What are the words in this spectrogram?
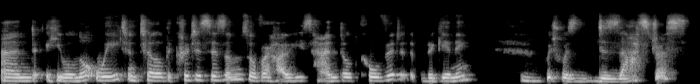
and he will not wait until the criticisms over how he's handled COVID at the beginning, mm. which was disastrous,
